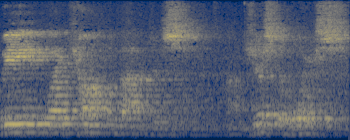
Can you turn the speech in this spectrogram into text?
We, like John the Baptist, I'm just a voice.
